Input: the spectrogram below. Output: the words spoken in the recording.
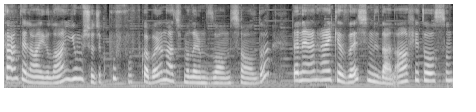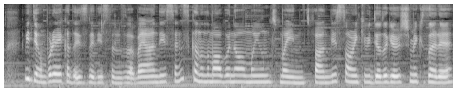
Tel tel ayrılan yumuşacık puf puf kabaran açmalarımız olmuş oldu. Deneyen herkese şimdiden afiyet olsun. Videomu buraya kadar izlediyseniz ve beğendiyseniz kanalıma abone olmayı unutmayın lütfen. Bir sonraki videoda görüşmek üzere.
